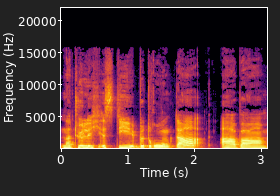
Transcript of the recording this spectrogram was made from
natürlich ist die Bedrohung da, aber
